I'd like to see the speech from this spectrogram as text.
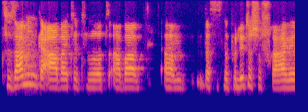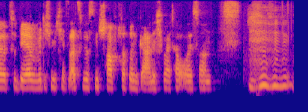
zusammengearbeitet wird. Aber das ist eine politische Frage, zu der würde ich mich jetzt als Wissenschaftlerin gar nicht weiter äußern.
